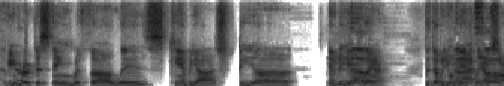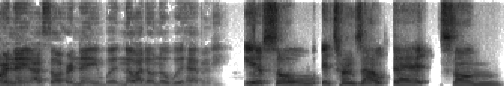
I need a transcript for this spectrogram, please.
have you heard this thing with uh, Liz Cambage, the uh, NBA No. player, the WNBA No, I player? I'm saw her name. I saw her name, but no, I don't know what happened. Yeah, so it turns out that some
